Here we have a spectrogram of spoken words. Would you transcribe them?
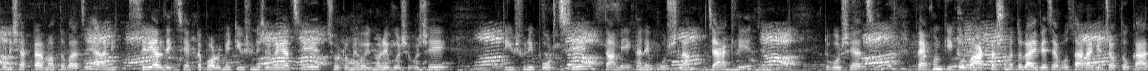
পৌনে সাতটার মতো বাজে আর আমি সিরিয়াল দেখছি। একটা বড় মেয়ে টিউশনি চলে গেছে, ছোটো মেয়ে ওই ঘরে বসে বসে টিউশনি পড়ছে। তা আমি এখানে বসলাম, চা খেয়ে একটু বসে আছি। তো এখন কি করব? আটটার সময় তো লাইভে যাব। তার আগে যত কাজ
